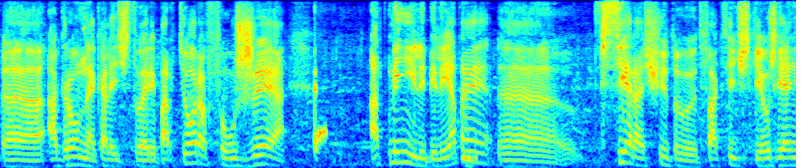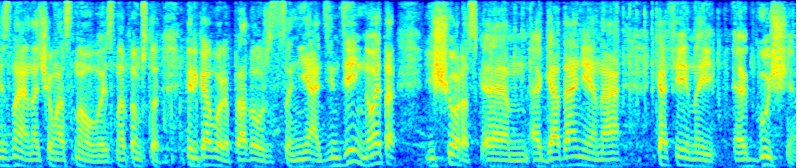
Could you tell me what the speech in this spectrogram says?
э, огромное количество репортеров уже отменили билеты. э, все рассчитывают фактически, уж я не знаю, на чем основываясь, на том, что переговоры продолжатся не один день, но это еще раз э, гадание на кофейной э, гуще.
